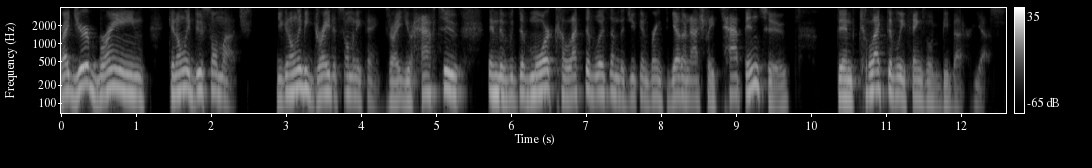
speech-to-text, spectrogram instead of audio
right? Your brain can only do so much. You can only be great at so many things right? You have to and the, the more collective wisdom that you can bring together and actually tap into then collectively things will be better yes.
